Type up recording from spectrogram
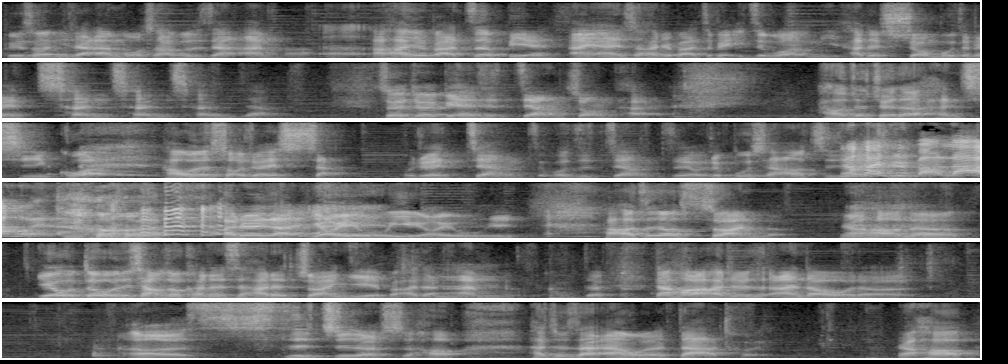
比如说你在按摩的时候，他不是这样按吗？呃然后他就把这边按一按的时候，他就把这边一直往你他的胸部这边撑撑撑这样，所以就会变成是这样的状态。然后我就觉得很奇怪，然后我的手就会闪，我就会这样子或者这样子，我就不想要直接去然后他就，把他拉回来，他就会这样有意无意，有意无意，然后这就算了。然后呢，因为我对我就想说可能是他的专业吧，他在按摩，对，但后来他就是按到我的呃四肢的时候，他就在按我的大腿，然后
